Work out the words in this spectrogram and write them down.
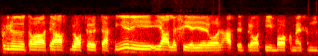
på grund av att jag har haft bra förutsättningar i, i alla serier och haft ett bra team bakom mig som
